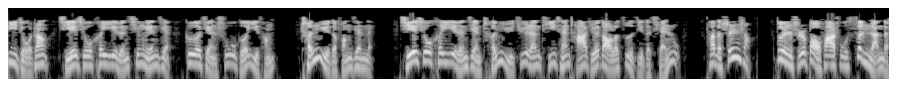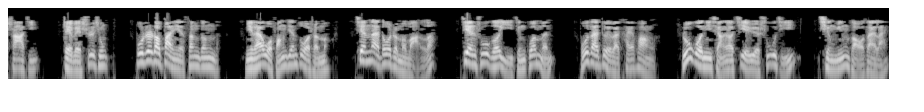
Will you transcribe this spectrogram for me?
第九章邪修黑衣人青莲剑割剑书阁一层，陈宇的房间内，邪修黑衣人见陈宇居然提前察觉到了自己的潜入，他的身上顿时爆发出森然的杀机。这位师兄，不知道半夜三更的，你来我房间做什么？现在都这么晚了，剑书阁已经关门，不再对外开放了。如果你想要借阅书籍，请明早再来。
